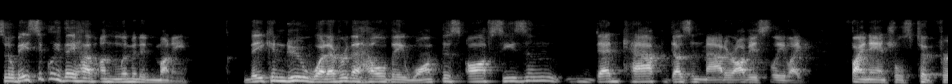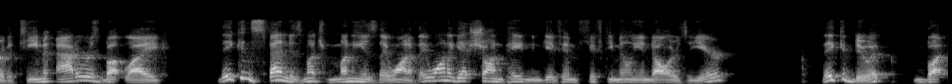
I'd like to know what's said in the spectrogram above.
So basically they have unlimited money. They can do whatever the hell they want this offseason. Dead cap doesn't matter. Obviously, like financials took for the team, it matters, but like they can spend as much money as they want. If they want to get Sean Payton and give him $50 million a year, they could do it, but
